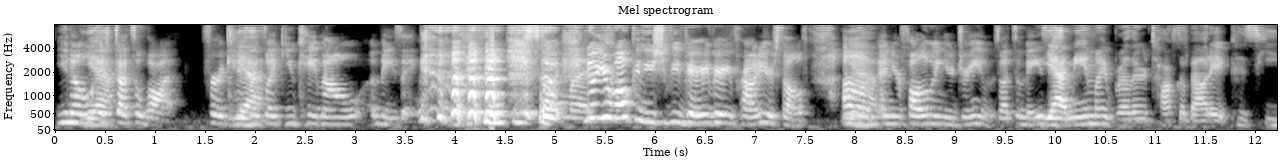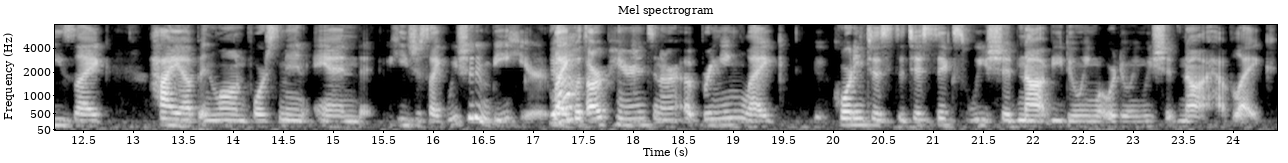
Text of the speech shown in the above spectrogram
You know, Yeah. if that's a lot for a kid. Yeah. It's like you came out amazing. Thank you so much. No, you're welcome. You should be very, very proud of yourself. Um, Yeah. and you're following your dreams. That's amazing. Yeah, me and my brother talk about it because he's like high up in law enforcement and he's just like, we shouldn't be here. Yeah. Like with our parents and our upbringing, like according to statistics, we should not be doing what we're doing. We should not have like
